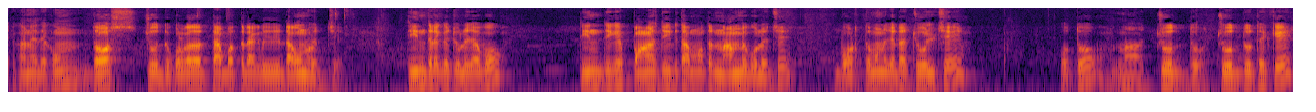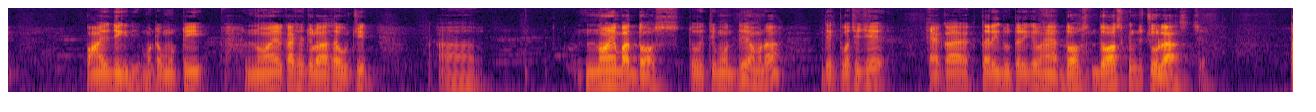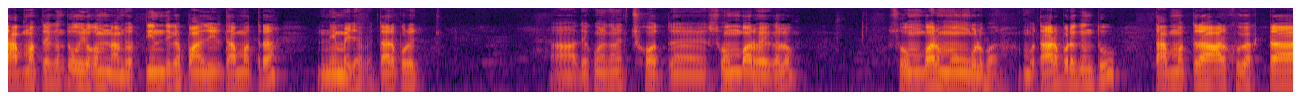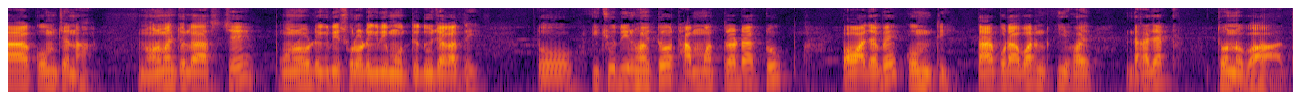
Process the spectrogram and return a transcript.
এখানে দেখুন, দশ, চোদ্দ, কলকাতার তাপমাত্রা এক ডিগ্রি ডাউন হচ্ছে। তিন তারিখে চলে যাব। তিন থেকে পাঁচ ডিগ্রি তাপমাত্রা নামবে বলেছে। বর্তমানে যেটা চলছে, কত? না, চোদ্দ। চোদ্দ থেকে পাঁচ ডিগ্রি, মোটামুটি নয়ের কাছে চলে আসা উচিত। নয় বা দশ। তো ইতিমধ্যে আমরা দেখতে পাচ্ছি যে এক এক তারিখ, দু তারিখে হ্যাঁ দশ দশ কিন্তু চলে আসছে। তাপমাত্রা কিন্তু ওই রকমই নামছে তিন থেকে পাঁচ ডিগ্রি তাপমাত্রা নেমে যাবে। তারপরে দেখুন এখানে ছ সোমবার হয়ে গেল। সোমবার, মঙ্গলবার। তারপরে কিন্তু তাপমাত্রা আর খুব একটা কমছে না। নর্মাল চলে আসছে পনেরো ডিগ্রি, ষোলো ডিগ্রির মধ্যে দু জায়গাতেই। তো কিছুদিন হয়তো তাপমাত্রাটা একটু পাওয়া যাবে কমতি। তারপর আবার কি হয়, দেখা যাক। ধন্যবাদ।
